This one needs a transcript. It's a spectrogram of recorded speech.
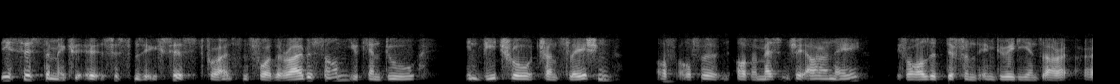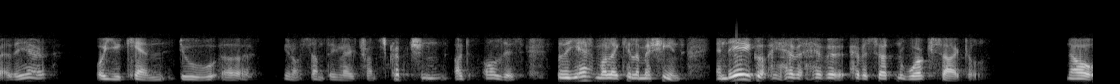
These system ex- uh, systems exist, for instance, for the ribosome. You can do in vitro translation of, of, a, of a messenger RNA if all the different ingredients are, are there, or you can do uh, you know something like transcription, all this. So you have molecular machines, and they go, have have a have a certain work cycle. Now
